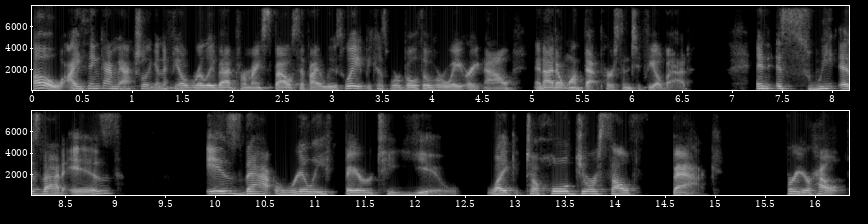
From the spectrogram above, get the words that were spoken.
oh, I think I'm actually going to feel really bad for my spouse if I lose weight because we're both overweight right now and I don't want that person to feel bad. And as sweet as that is, is that really fair to you? Like to hold yourself back for your health,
